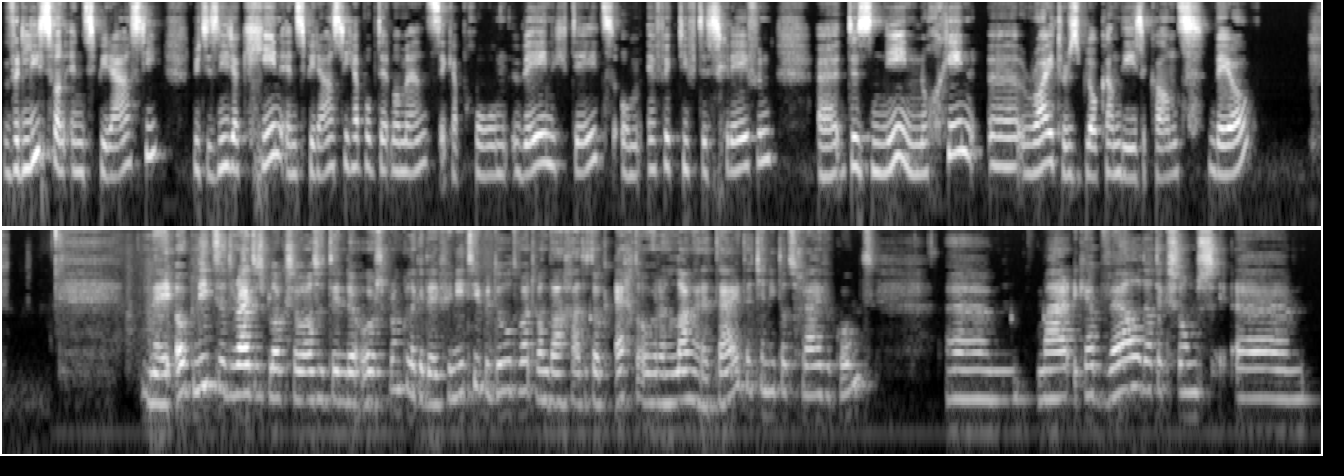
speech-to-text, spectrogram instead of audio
verlies van inspiratie. Nu, het is niet dat ik geen inspiratie heb op dit moment. Ik heb gewoon weinig tijd om effectief te schrijven. Uh, dus nee, nog geen writersblok aan deze kant. Bij jou? Nee, ook niet het writersblok zoals het in de oorspronkelijke definitie bedoeld wordt, want dan gaat het ook echt over een langere tijd dat je niet tot schrijven komt. Um, maar ik heb wel dat ik soms um,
